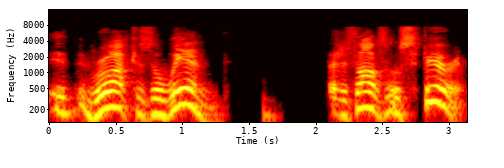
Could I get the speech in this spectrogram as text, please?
It, ruach is a wind, but it's also a spirit.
